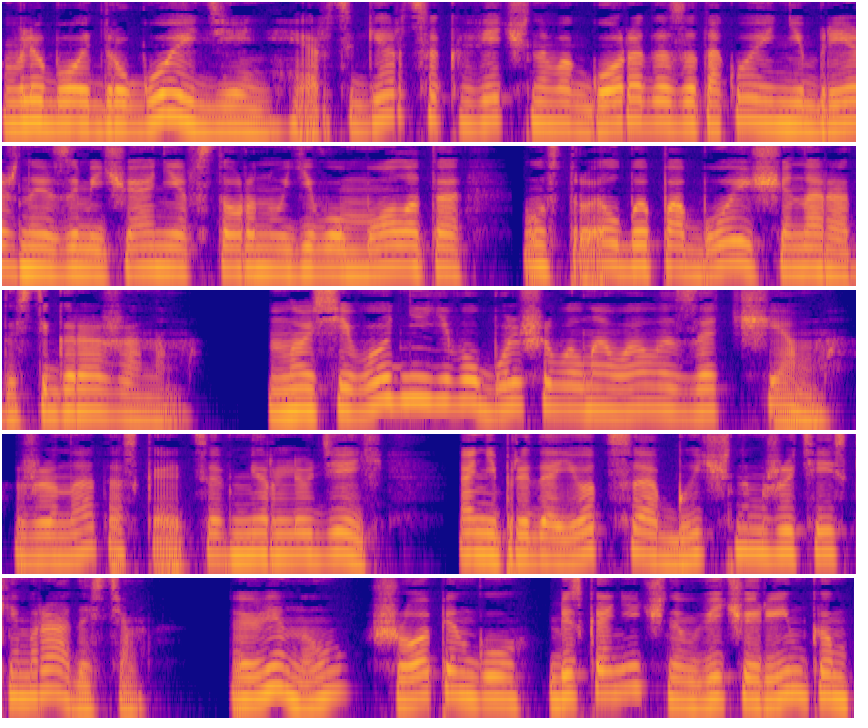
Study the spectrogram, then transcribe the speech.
В любой другой день эрцгерцог Вечного Города за такое небрежное замечание в сторону его молота устроил бы побоище на радость горожанам. Но сегодня его больше волновало, зачем жена таскается в мир людей, а не предается обычным житейским радостям, вину, шопингу, бесконечным вечеринкам,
